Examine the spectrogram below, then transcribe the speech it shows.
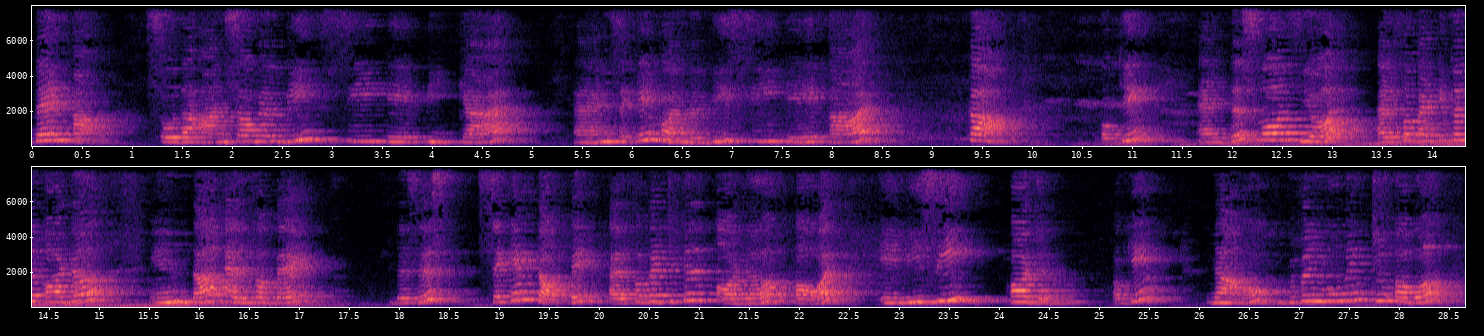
then R. So the answer will be C-A-P cat and second one will be C-A-R car. Okay. And this was your alphabetical order in the alphabet. This is second topic alphabetical order or ABC order. Okay. Now we will move into our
